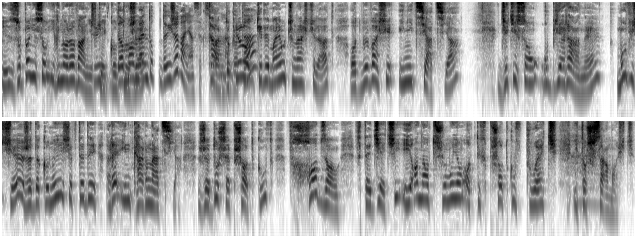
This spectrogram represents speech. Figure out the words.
y, zupełnie są ignorowani w Czyli tej do kulturze. momentu dojrzewania Tak, seksualnego, dopiero tak? kiedy mają 13 lat, odbywa się inicjacja. Dzieci są ubierane. Mówi się, że dokonuje się wtedy reinkarnacja, że dusze przodków wchodzą w te dzieci i one otrzymują od tych przodków płeć i tożsamość.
